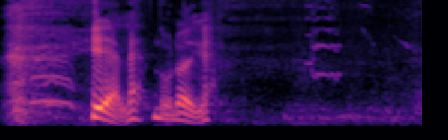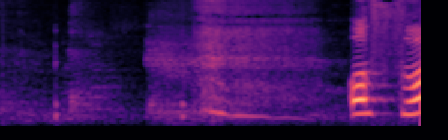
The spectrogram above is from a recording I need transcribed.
Hele Nord-Norge. Og så,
